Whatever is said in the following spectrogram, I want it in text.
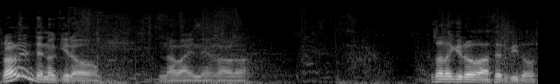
Probablemente no quiero una vaina, la verdad. O sea, no quiero hacer vidos.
